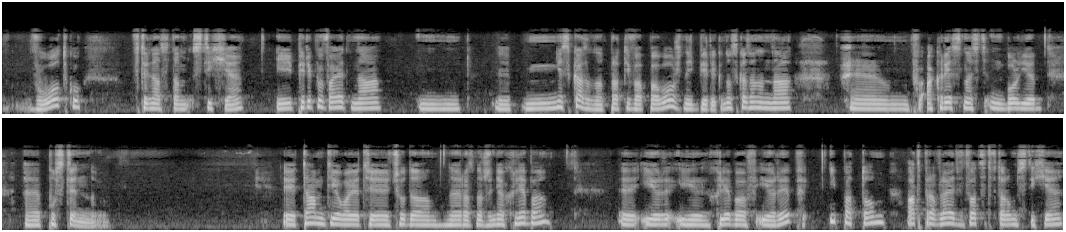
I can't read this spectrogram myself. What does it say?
в лодку в 13 стихе и переплывает на не сказано противоположный берег, но сказано на э, в окрестность более э, пустынную. Там делает чудо размножения хлеба и, и хлебов и рыб, и потом отправляет в 22 стихе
